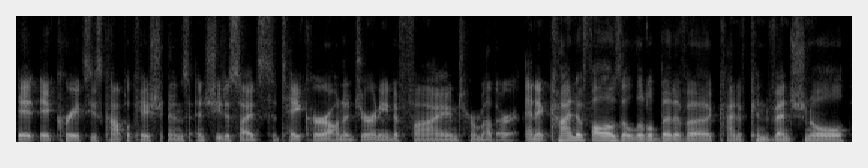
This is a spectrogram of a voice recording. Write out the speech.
it it creates these complications and she decides to take her on a journey to find her mother. And it kind of follows a little bit of a kind of conventional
